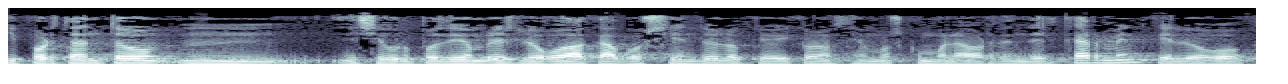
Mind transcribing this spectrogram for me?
Y por tanto, mm, ese grupo de hombres luego acabó siendo lo que hoy conocemos como la Orden del Carmen, que luego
